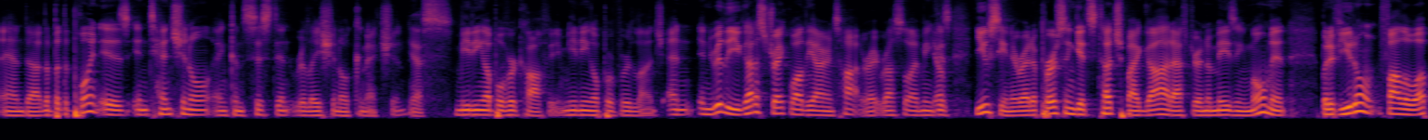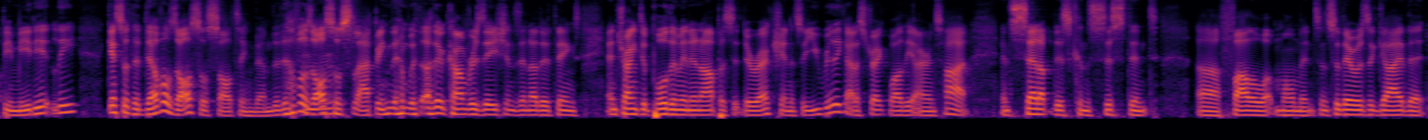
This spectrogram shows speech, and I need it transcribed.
and uh, the, but the point is intentional and consistent relational connection. Yes, meeting up over coffee, meeting up over lunch, and and really you got to strike while the iron's hot, right, Russell? I mean, because yep. you've seen it, right? A person gets touched by God after an amazing moment, but if you don't follow up immediately, guess what? The devil's also salting them. The devil's mm-hmm. also slapping them with other conversations and other things, and trying to pull them in an opposite direction. And so you really got to strike while the iron's hot and set up this consistent uh, follow up moments. And so there was a guy that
